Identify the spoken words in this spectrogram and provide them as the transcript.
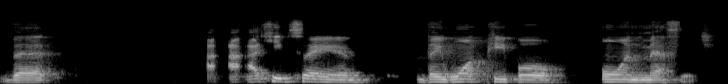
that I, I keep saying they want people on message.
